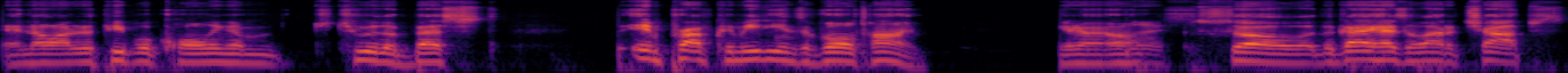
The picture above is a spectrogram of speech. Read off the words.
and a lot of the people calling him two of the best improv comedians of all time. You know, Nice. so the guy has a lot of chops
